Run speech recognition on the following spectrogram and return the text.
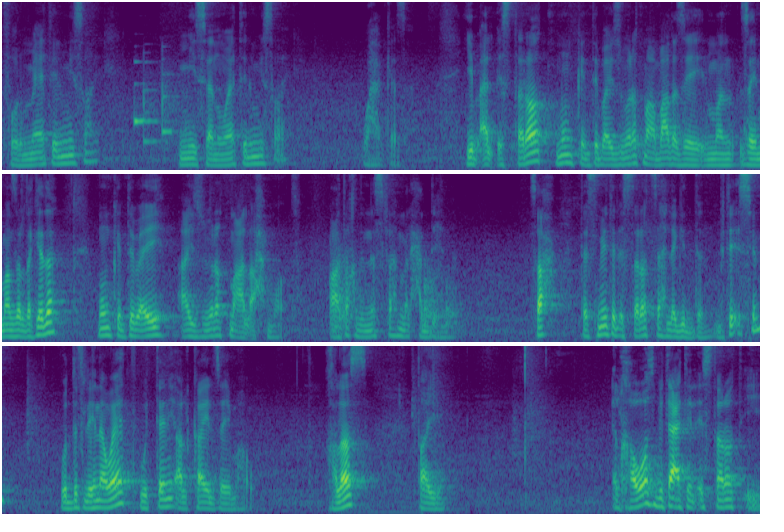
فورمات الميثايل ميثانوات الميثايل وهكذا. يبقى الإسترات ممكن تبقى أيزومرات مع بعضها زي المن... زي المنظر ده كده ممكن تبقى إيه؟ أيزومرات مع الأحماض. أعتقد الناس فاهمة لحد هنا. صح؟ تسمية الإسترات سهلة جدا. بتقسم وتضيف لي هنا وات والتاني الكايل زي ما هو. خلاص؟ طيب. الخواص بتاعة الإسترات إيه؟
